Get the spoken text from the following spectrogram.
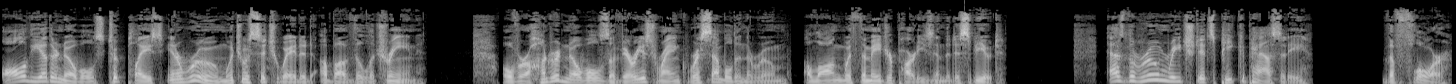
all the other nobles took place in a room which was situated above the latrine. Over a hundred nobles of various rank were assembled in the room, along with the major parties in the dispute. As the room reached its peak capacity, the floor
